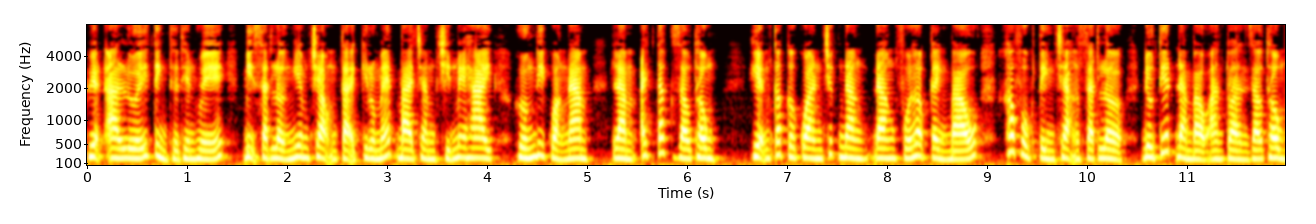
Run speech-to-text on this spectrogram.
huyện A Lưới, tỉnh Thừa Thiên Huế bị sạt lở nghiêm trọng tại km 392 hướng đi Quảng Nam, làm ách tắc giao thông. Hiện các cơ quan chức năng đang phối hợp cảnh báo, khắc phục tình trạng sạt lở, điều tiết đảm bảo an toàn giao thông.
